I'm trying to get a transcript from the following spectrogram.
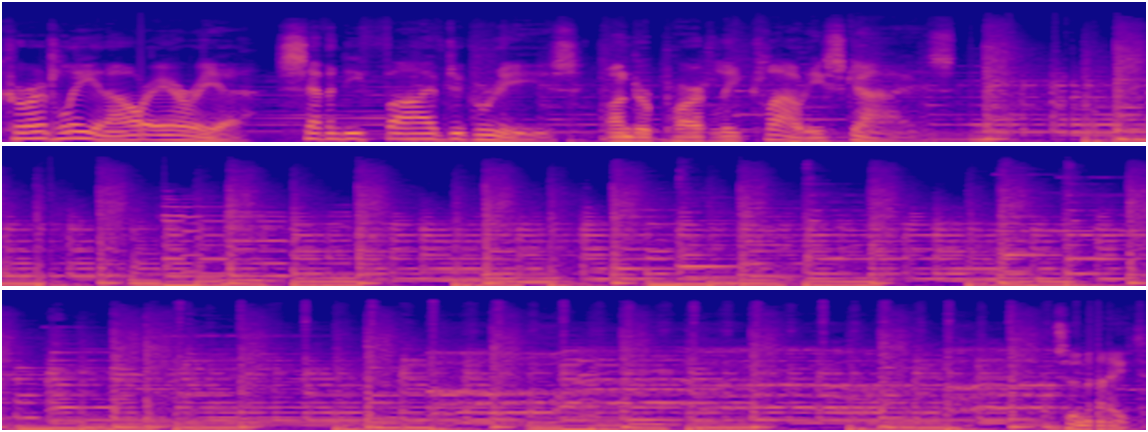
Currently in our area, 75 degrees under partly cloudy skies. Tonight,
